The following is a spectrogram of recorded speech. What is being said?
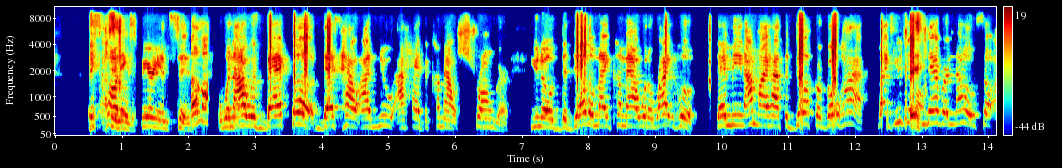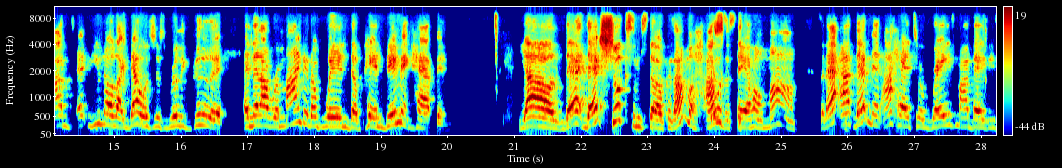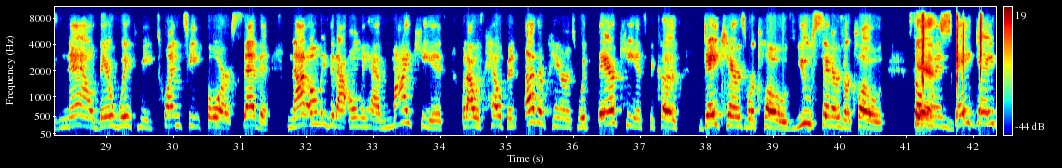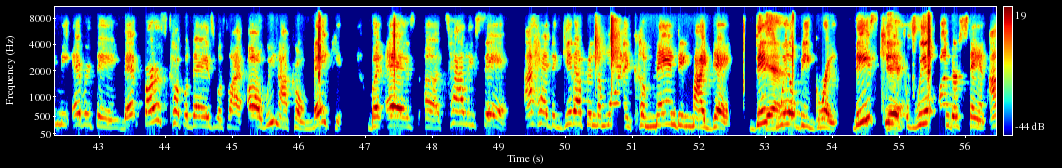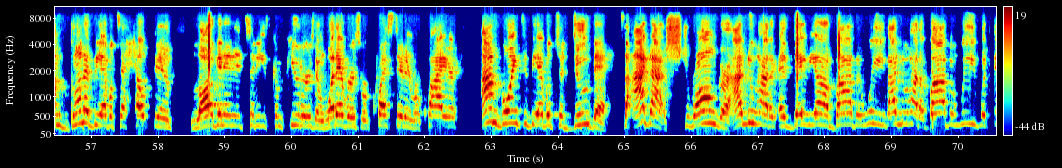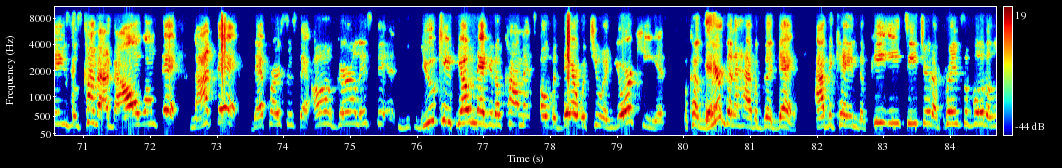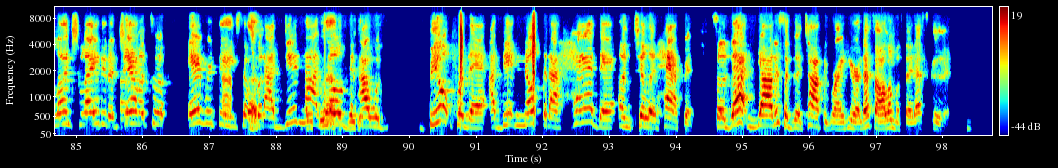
It's called experiences. When I was backed up, that's how I knew I had to come out stronger. You know, the devil might come out with a right hook. That means I might have to duck or go high. Like you just never know. So I'm, eh, you know, like that was just really good. And then I'm reminded of when the pandemic happened y'all that that shook some stuff because i'm a i was a stay-at-home mom so that I, that meant i had to raise my babies now they're with me 24 7 not only did i only have my kids but i was helping other parents with their kids because daycares were closed youth centers are closed so Yes. when they gave me everything that first couple days was like oh we not gonna make it but as uh, tally said I had to get up in the morning commanding my day. This Yes. will be great. These kids Yes. will understand. I'm going to be able to help them logging in into these computers and whatever is requested and required. I'm going to be able to do that. So I got stronger. I knew how to, as Davion, bob and weave. I knew how to bob and weave when things was coming. I, go, I don't want that. Not that. That person said, "Oh, girl, it's the, you keep your negative comments over there with you and your kids because Yeah. we're gonna have a good day." I became the PE teacher, the principal, the lunch lady, the janitor. everything. So, but I did not know that I was built for that. I didn't know that I had that until it happened. So that y'all, this is a good topic right here. That's all I'm gonna say. That's good.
